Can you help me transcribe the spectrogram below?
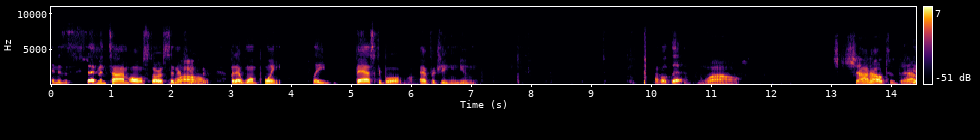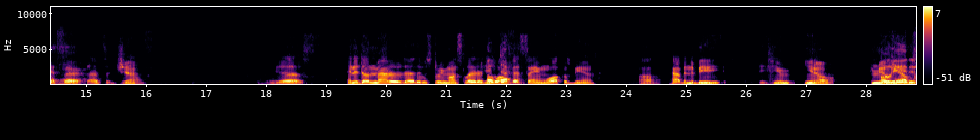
and is a seven-time All-Star center Wow. fielder. But at one point, played basketball at Virginia Union. How about that? Wow. Shout out to that. Yes, one. sir. That's a gem. Yes. And it doesn't matter that it was three months later. He Oh, walked definitely. that same walk of being, uh, having to be, hum, you know, Oh yeah, humiliated a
